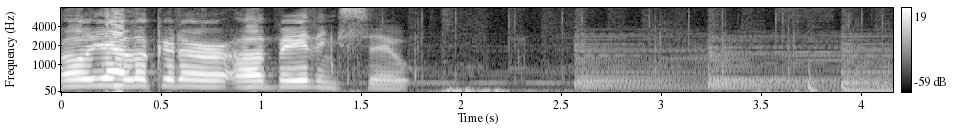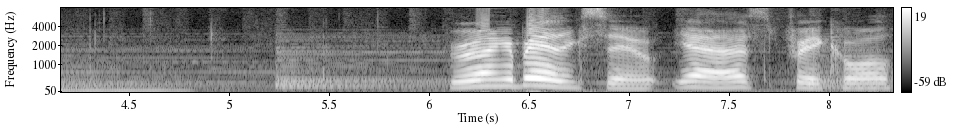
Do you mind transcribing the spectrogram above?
Oh yeah, look at her uh, bathing suit. We're wearing a bathing suit. Yeah, that's pretty cool.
